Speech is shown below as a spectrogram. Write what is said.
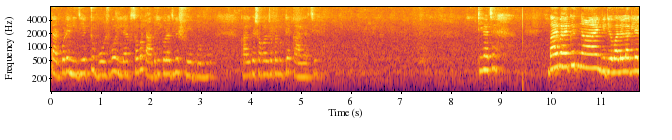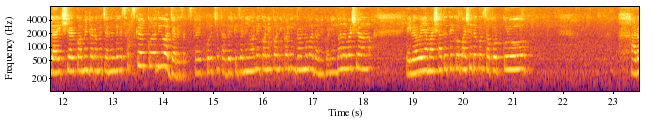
তারপরে নিজে একটু বসবো রিল্যাক্স হব, তাড়াতাড়ি করে আজকে শুয়ে পড়ব। কালকে সকাল সকাল উঠে কাজ আছে। ঠিক আছে? Bye bye good night video ভালো লাগলে লাইক শেয়ার কমেন্ট আর আমার চ্যানেলটাকে সাবস্ক্রাইব করে দিও। আর যারা সাবস্ক্রাইব করেছ, তাদেরকে জানাই অনেক অনেক অনেক অনেক ধন্যবাদ, অনেক অনেক ভালোবাসা। এইভাবেই আমার সাথে থেকো, পাশে থেকো সাপোর্ট করো। আরও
